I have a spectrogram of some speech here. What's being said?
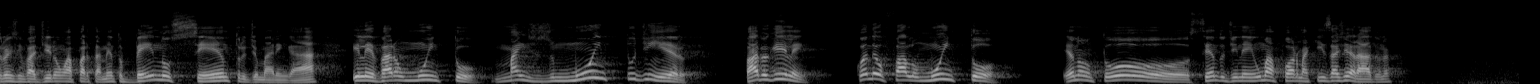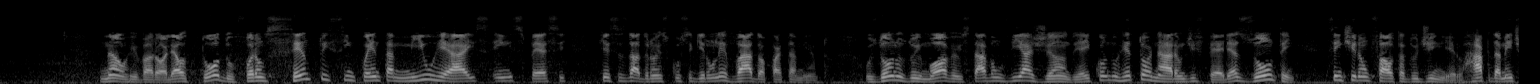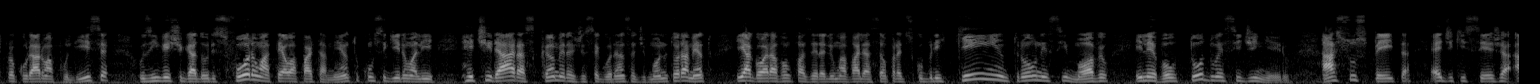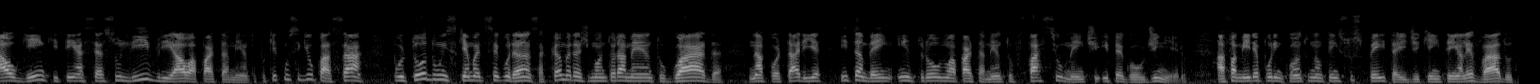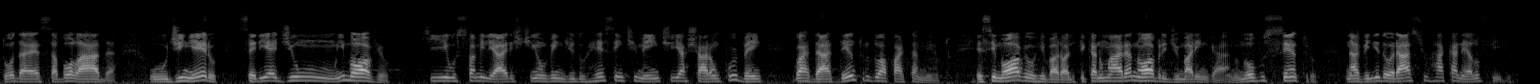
ladrões invadiram um apartamento bem no centro de Maringá e levaram muito, mas muito dinheiro. Fábio Guilhem, quando eu falo muito, eu não estou sendo de nenhuma forma aqui exagerado, né? Não, Rivaroli. Ao todo, foram 150 mil reais em espécie que esses ladrões conseguiram levar do apartamento. Os donos do imóvel estavam viajando e aí, quando retornaram de férias ontem, sentiram falta do dinheiro. Rapidamente procuraram a polícia, os investigadores foram até o apartamento, conseguiram ali retirar as câmeras de segurança de monitoramento e agora vão fazer ali uma avaliação para descobrir quem entrou nesse imóvel e levou todo esse dinheiro. A suspeita é de que seja alguém que tem acesso livre ao apartamento, porque conseguiu passar por todo um esquema de segurança, câmeras de monitoramento, guarda na portaria e também entrou no apartamento facilmente e pegou o dinheiro. A família, por enquanto, não tem suspeita aí de quem tenha levado toda essa bolada. O dinheiro seria de um imóvel que os familiares tinham vendido recentemente e acharam por bem guardar dentro do apartamento. Esse imóvel, Rivaroli, fica numa área nobre de Maringá, no novo centro, na Avenida Horácio Racanelo Filho.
